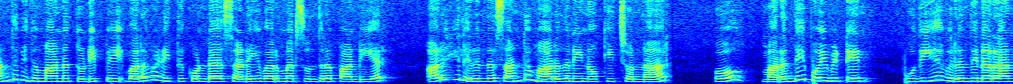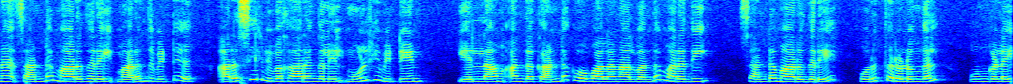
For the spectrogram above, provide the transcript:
அந்த விதமான துடிப்பை வரவழைத்து கொண்ட சடையவர்மர் சுந்தரபாண்டியர் அருகில் இருந்த சண்ட மாருதனை நோக்கி சொன்னார் ஓ மறந்தே போய்விட்டேன். புதிய விருந்தினரான சண்ட மாருதரை மறந்துவிட்டு அரசியல் விவகாரங்களில் மூழ்கிவிட்டேன். எல்லாம் அந்த கண்டகோபாலனால் வந்த மறதி. சண்டமாருதரே பொறுத்தருளுங்கள். உங்களை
